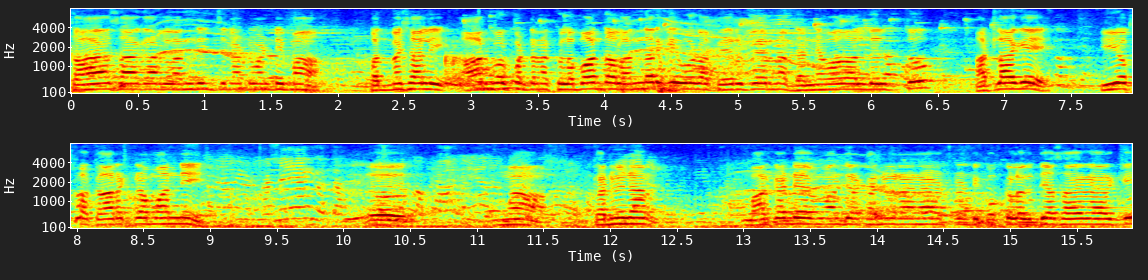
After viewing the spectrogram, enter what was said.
సహాయ సహకారాలు అందించినటువంటి మా పద్మశాలి ఆర్మూర్ పట్టణ కులబాంధవులందరికీ కూడా పేరు పేరున ధన్యవాదాలు తెలుపుతూ అట్లాగే ఈ యొక్క కార్యక్రమాన్ని మా కన్వీనర్ మార్కండే మందిర కన్వీనర్ అయినటువంటి కుక్కల విద్యాసాగర్ గారికి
